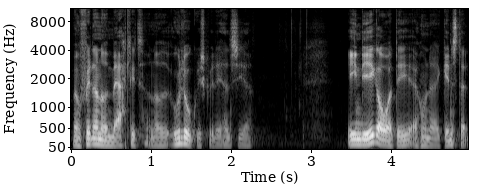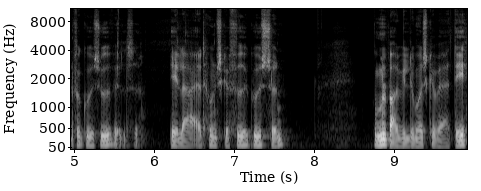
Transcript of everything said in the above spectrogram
Men hun finder noget mærkeligt og noget ulogisk ved det, han siger. Egentlig ikke over det, at hun er genstand for Guds udvælgelse, eller at hun skal føde Guds søn. Umiddelbart ville det måske være det,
